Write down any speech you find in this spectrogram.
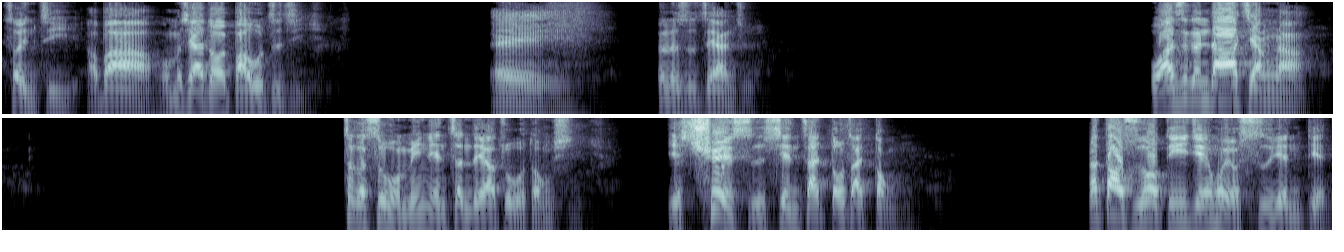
摄影机，好不好？我们现在都会保护自己。哎，真的是这样子。我还是跟大家讲啦，这个是我明年真的要做的东西，也确实现在都在动。那到时候第一间会有试验店。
